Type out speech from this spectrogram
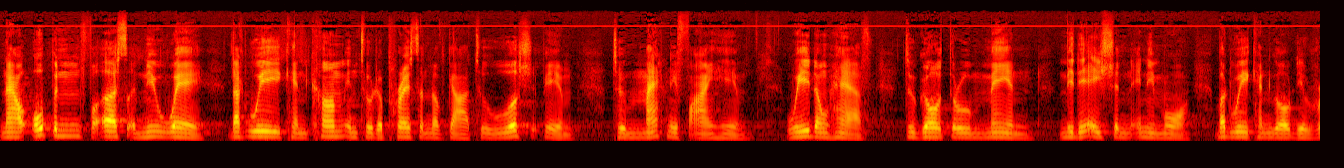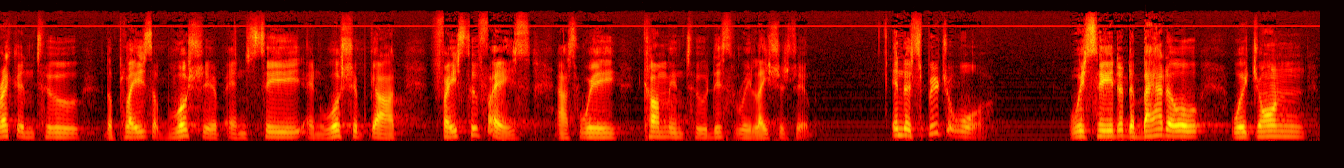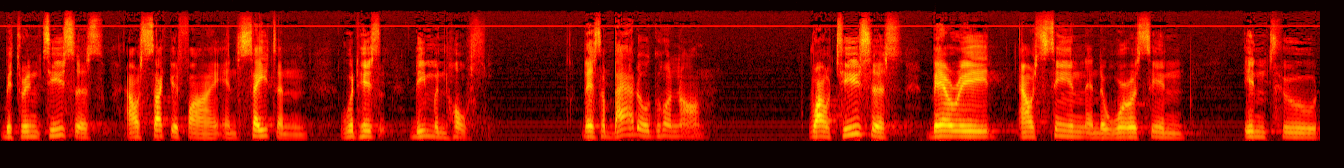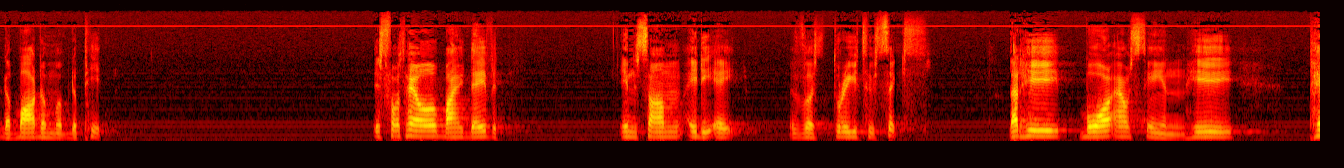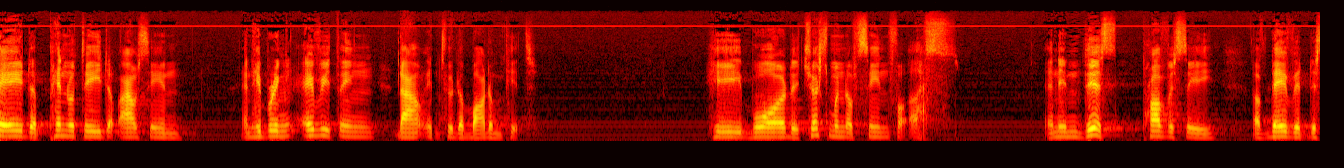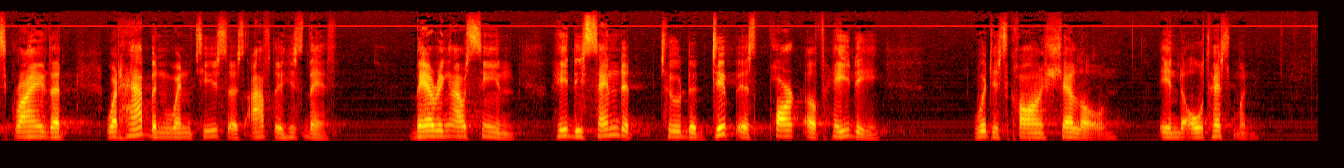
Now open for us a new way that we can come into the presence of God to worship Him, to magnify Him. We don't have to go through man mediation anymore, but we can go direct into the place of worship and see and worship God face to face as we come into this relationship. In the spiritual war, we see that the battle which on between Jesus, our sacrifice, and Satan with his demon host. There's a battle going on. While Jesus buried our sin and the world's sin into the bottom of the pit. It's foretold by David in Psalm 88, verse 3 to 6, that he bore our sin, he paid the penalty of our sin, and he bring everything down into the bottom pit. He bore the judgment of sin for us. And in this prophecy of David described that what happened when Jesus, after his death, bearing our sin, he descended to the deepest part of Hades, which is called Sheol in the Old Testament.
